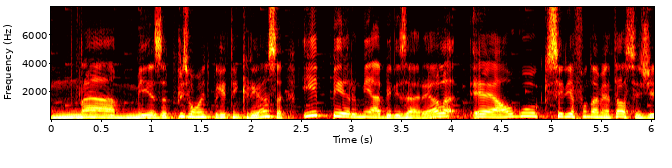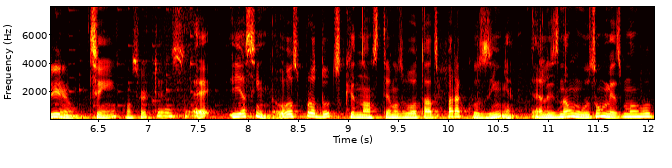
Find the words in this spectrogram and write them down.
na mesa, principalmente porque tem criança, hipermeabilizar ela é algo que seria fundamental, vocês diriam? Sim, com certeza. É, e assim, os produtos que nós temos voltados para a cozinha, eles não usam o mesmo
